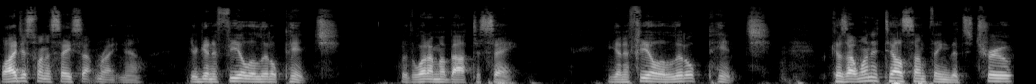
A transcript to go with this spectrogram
Well, I just want to say something right now. You're gonna feel a little pinch with what I'm about to say. You're gonna feel a little pinch because I want to tell something that's true,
